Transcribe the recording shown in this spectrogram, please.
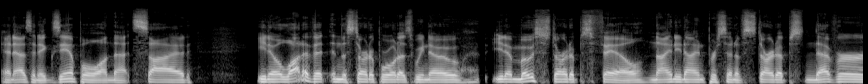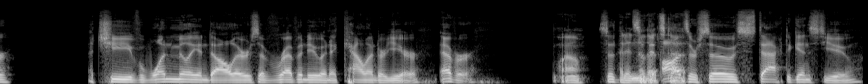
And as an example on that side, you know, a lot of it in the startup world, as we know, you know, most startups fail. 99% of startups never achieve $1 million of revenue in a calendar year, ever. Wow. So, so the odds are so stacked against you.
